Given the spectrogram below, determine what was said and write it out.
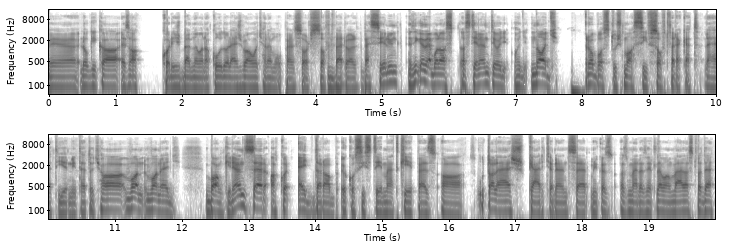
logika, ez akkor is benne van a kódolásban, hogyha nem open source szoftverről hmm. beszélünk. Ez igazából azt, azt jelenti, hogy, hogy nagy robosztus, masszív szoftvereket lehet írni. Tehát, hogyha van, van egy banki rendszer, akkor egy darab ökoszisztémát képez az utalás, kártyarendszer, mondjuk az, az már azért le van választva, de,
